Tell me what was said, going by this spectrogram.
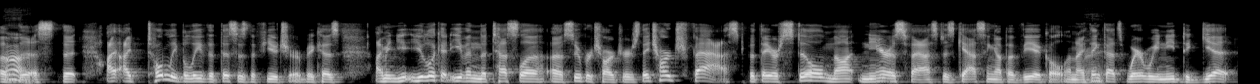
of Huh. this that I, I totally believe that this is the future because I mean, you, you look at even the Tesla uh, superchargers, they charge fast, but they are still not near as fast as gassing up a vehicle. And I Right. think that's where we need to get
